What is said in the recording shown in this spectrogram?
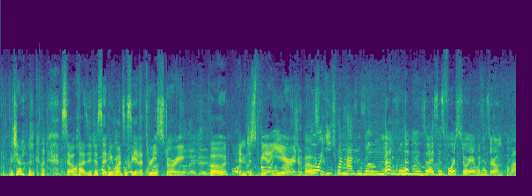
so Hazi just said he wants us to get a three-story boat and just be a year in a boat. Or each one has his own, his own room. So I says four-story. Everyone has their own koma.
